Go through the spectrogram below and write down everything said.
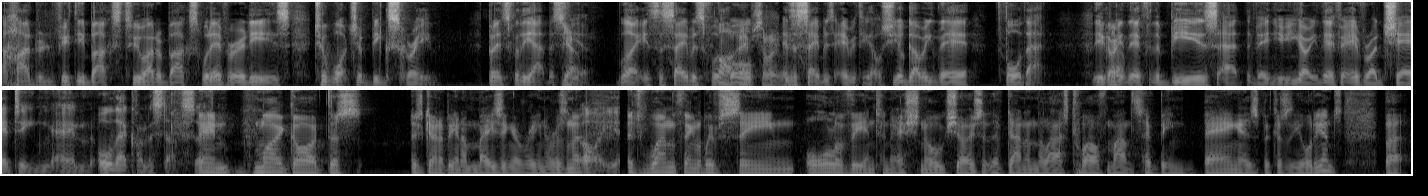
a hundred and fifty bucks, two hundred bucks, whatever it is, to watch a big screen. But it's for the atmosphere. Like it's the same as oh, football. absolutely. It's the same as everything else. You're going there for that. You're going Yeah. there for the beers at the venue. You're going there for everyone chanting and all that kind of stuff. So And my God, this is going to be an amazing arena, isn't it? Oh, yeah. It's one thing that we've seen all of the international shows that they've done in the last 12 months have been bangers because of the audience, but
